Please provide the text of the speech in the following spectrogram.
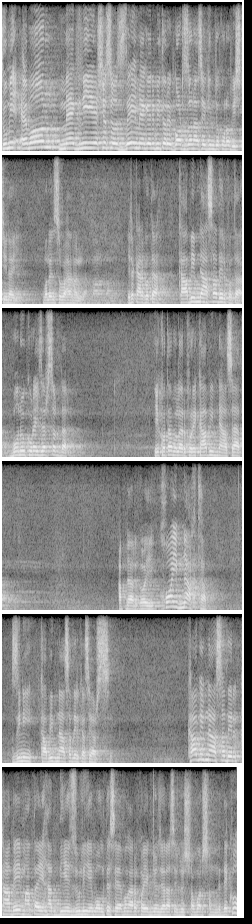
তুমি এমন ম্যাগ নিয়ে এসেছ, যেই ম্যাগের ভিতরে গর্জন আছে কিন্তু কোনো বৃষ্টি নাই। বলেন সুবাহান আল্লাহ এটা কার কথা? কাবিমনে আসাদের কথা, বনু কুরাইজার সর্দার। এই কথা বলার পরে কাবিমনে আসাদ, আপনার ওই খোয়াইবনে আখতাব, যিনি কাবিবনে আসাদের কাছে আসছে। কাবিবনে আসাদের কাঁধে মাথায় হাত দিয়ে ঝুলিয়ে বলতেছে এবং আরও কয়েকজন যারা ছিল সবার সামনে, দেখো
